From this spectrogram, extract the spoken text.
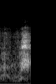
Ah!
